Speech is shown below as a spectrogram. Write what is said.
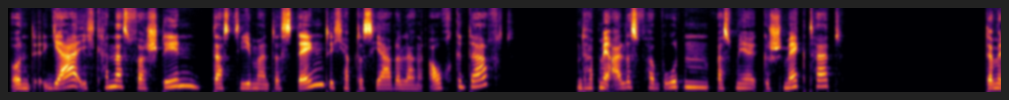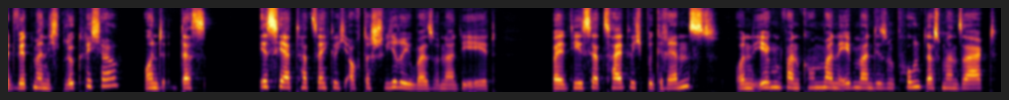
Und ja, ich kann das verstehen, dass jemand das denkt. Ich habe das jahrelang auch gedacht und habe mir alles verboten, was mir geschmeckt hat. Damit wird man nicht glücklicher. Und das ist ja tatsächlich auch das Schwierige bei so einer Diät, weil die ist ja zeitlich begrenzt und irgendwann kommt man eben an diesen Punkt, dass man sagt,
